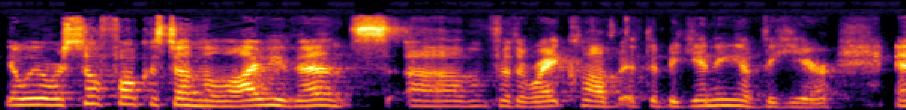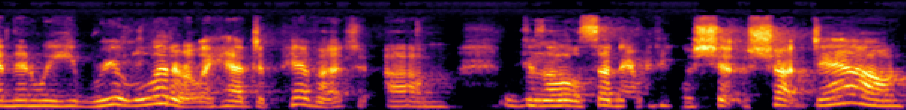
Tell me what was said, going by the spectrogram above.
you know, we were so focused on the live events um, for the REITE Club at the beginning of the year, and then we re- literally had to pivot um, because mm-hmm. all of a sudden everything was sh- shut down,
